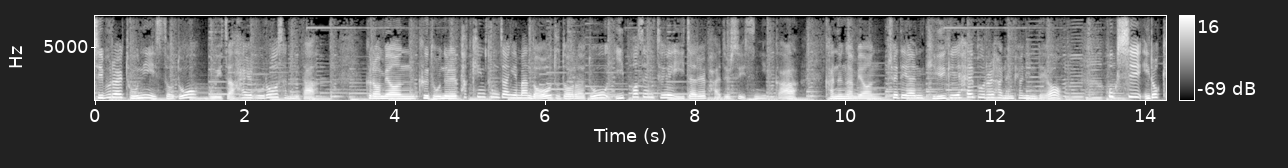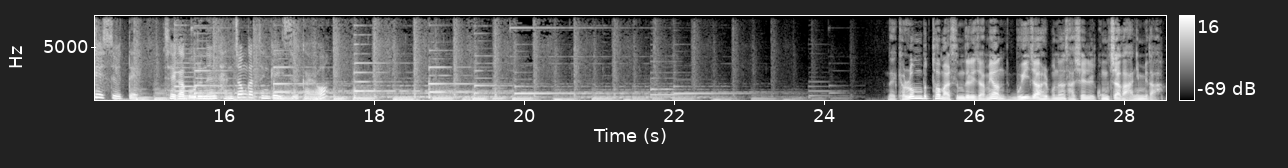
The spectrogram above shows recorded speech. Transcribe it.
지불할 돈이 있어도 무이자 할부로 삽니다. 그러면 그 돈을 파킹 통장에만 넣어두더라도 2%의 이자를 받을 수 있으니까 가능하면 최대한 길게 할부를 하는 편인데요. 혹시 이렇게 했을 때 제가 모르는 단점 같은 게 있을까요? 네, 결론부터 말씀드리자면 무이자 할부는 사실 공짜가 아닙니다.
